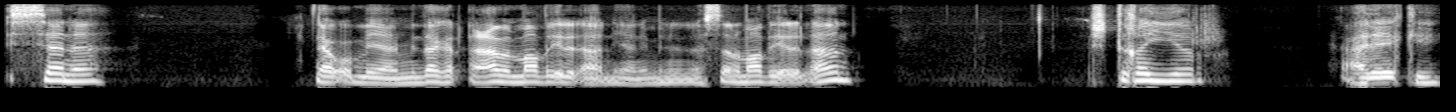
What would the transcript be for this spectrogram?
السنة أو يعني من ذاك العام الماضي إلى الآن يعني من السنة الماضية إلى الآن إيش تغير عليك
